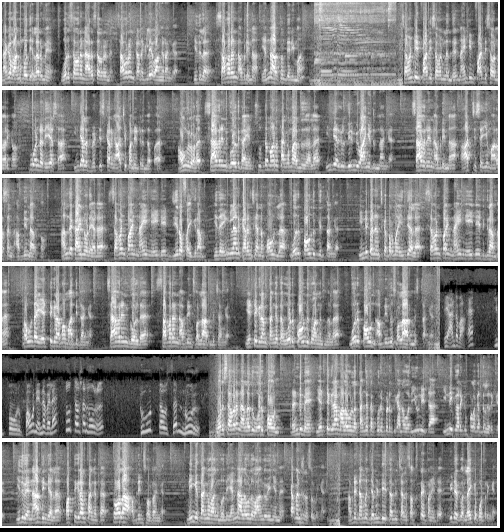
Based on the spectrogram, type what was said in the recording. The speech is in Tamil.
நகை வாங்கும்போது எல்லாருமே ஒரு சவரன் அரை சவரன் சவரன் கணக்குலயே வாங்குறாங்க. இதுல சவரன் அப்படின்னா என்ன அர்த்தம் தெரியுமா? செவன்டீன் ஃபார்ட்டி செவன்லேருந்து நைன்டீன் ஃபார்ட்டி செவன் வரைக்கும் டூ ஹண்ட்ரட் இயர்ஸாக இந்தியாவில் பிரிட்டிஷ்காரங்க ஆட்சி பண்ணிட்டு இருந்தப்ப அவங்களோட சாவரின் கோல்டு காயின் சுத்தமான தங்கமாக இருந்ததால இந்தியர்கள் விரும்பி வாங்கிட்டு இருந்தாங்க. சாவரின் அப்படின்னா ஆட்சி செய்யும் அரசன் அப்படின்னு அர்த்தம். அந்த காயினோட எடை seven point nine eight eight zero five gram இதை இங்கிலாந்து கரன்சியான பவுண்டில் ஒரு பவுண்டுக்கு விற்றாங்க இண்டிபெண்டன்ஸ்க்கு அப்புறமா இந்தியாவில் seven point nine eight eight கிராம ரவுண்டா எட்டு கிராமா மாத்திட்டாங்க. சாவரன் கோல்டை சவரன் அப்படின்னு சொல்ல ஆரம்பிச்சாங்க. எட்டு கிராம் தங்கத்தை ஒரு பவுண்டுக்கு வாங்குறதுனால ஒரு பவுன் அப்படின்னு சொல்ல ஆரம்பிச்சிட்டாங்க. ஏ ஆண்டவா இப்போ ஒரு பவுன் என்ன விலை? டூ தௌசண்ட் நூறு. டூ தௌசண்ட் நூறு. ஒரு சவரன் அல்லது ஒரு பவுன் ரெண்டுமே எட்டு கிராம் அளவுள்ள தங்கத்தை குறிப்பிடறதுக்கான ஒரு யூனிட்டா இன்னைக்கு வரைக்கும் புழக்கத்துல இருக்கு. இதுவே நார்த் இந்தியால பத்து கிராம் தங்கத்தை தோலா அப்படின்னு சொல்றாங்க. நீங்க தங்க வாங்கும்போது என்ன அளவுல வாங்குவீங்கன்னு கமெண்ட்ஸ்ல சொல்லுங்க. அப்படியே நம்ம ஜெமின் டிவி தமிழ் சேனல் சப்ஸ்கிரைப் பண்ணிட்டு வீடியோக்கு ஒரு லைக் போட்டுருங்க.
